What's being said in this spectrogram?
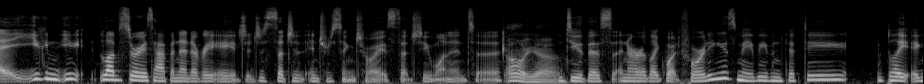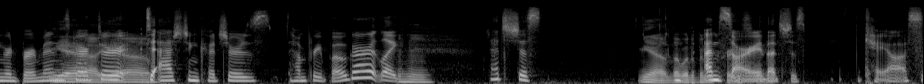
I, you can you, love stories happen at every age. It's just such an interesting choice that she wanted to Oh yeah. do this in her like what 40s, maybe even 50. Play Ingrid Bergman's Yeah, character yeah. to Ashton Kutcher's Humphrey Bogart. Like Mhm. that's just Yeah, that would have been. I'm crazy. sorry, that's just chaos.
